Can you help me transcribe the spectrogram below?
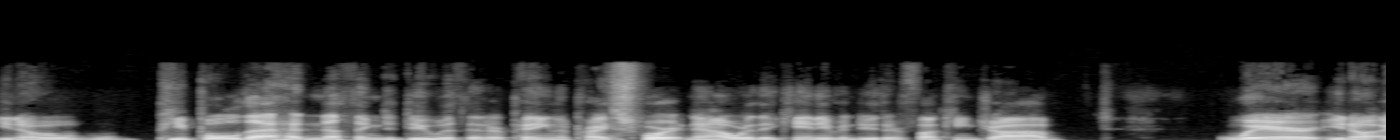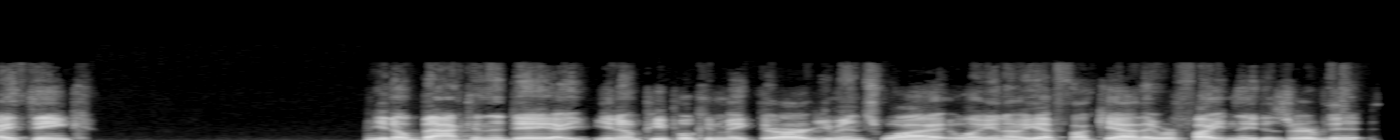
you know people that had nothing to do with it are paying the price for it now where they can't even do their fucking job where you know i think you know back in the day you know people can make their arguments why well you know yeah fuck yeah they were fighting they deserved it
